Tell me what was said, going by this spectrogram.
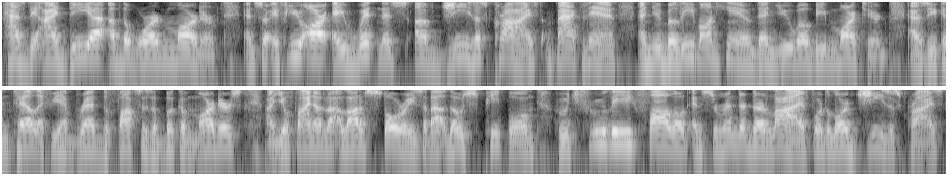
has the idea of the word martyr. And so if you are a witness of Jesus Christ back then and you believe on him, then you will be martyred. As you can tell, if you have read the Foxe's, a book of martyrs, uh, you'll find out a lot of stories about those people who truly followed and surrendered their life for the Lord Jesus Christ,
